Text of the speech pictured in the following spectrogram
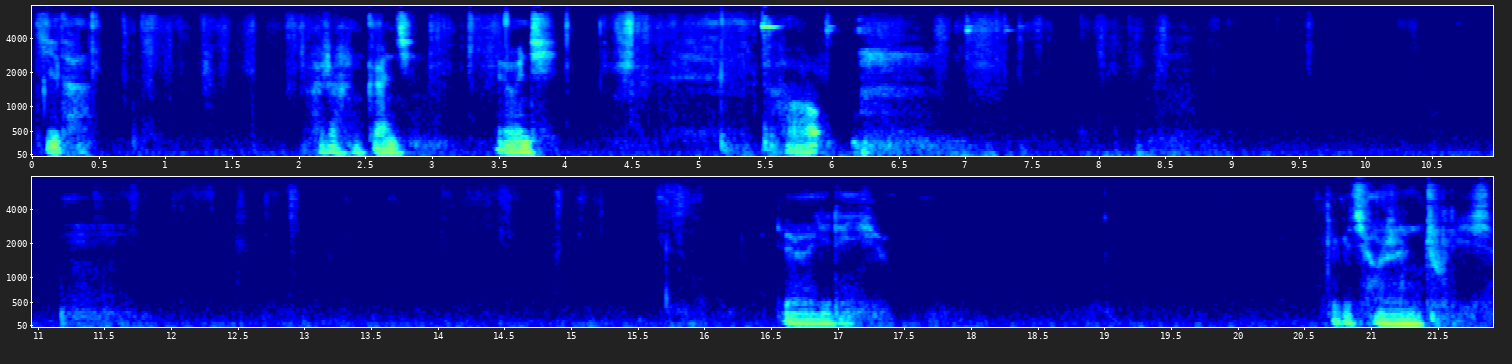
吉他，还是很干净，没问题。好，点一点油，这个枪声处理一下。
